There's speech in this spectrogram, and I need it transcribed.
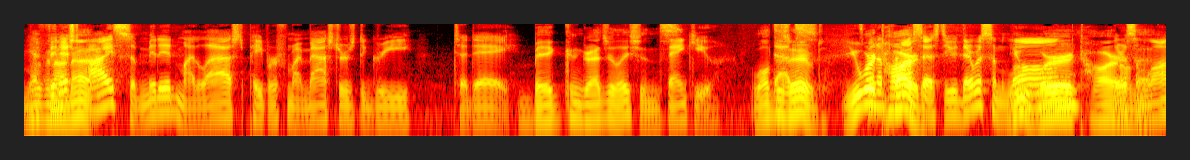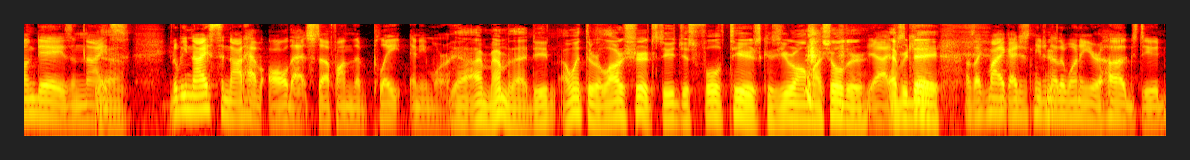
Yeah, Moving finished. I submitted my last paper for my master's degree today. Big congratulations. Thank you. well That's- deserved. You worked hard. process, dude. There was some long. You worked hard There were some that. long days and nights. It'll be nice to not have all that stuff on the plate anymore. Yeah, I remember that, dude. I went through a lot of shirts, dude, just full of tears because you were on my shoulder Yeah, I just every day. I was like, Mike, I just need another one of your hugs, dude.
